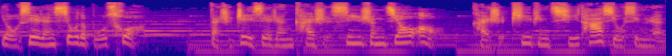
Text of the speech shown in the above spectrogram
有些人修的不错，但是这些人开始心生骄傲，开始批评其他修行人，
